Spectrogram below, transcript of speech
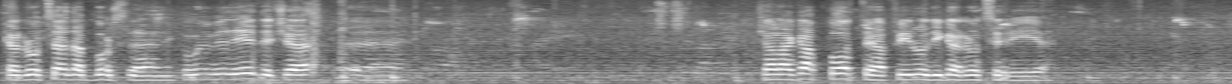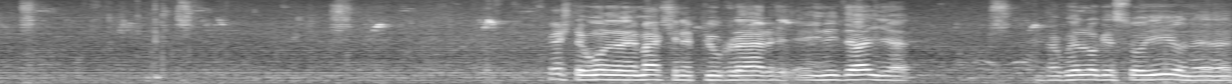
carrozzata Borsani. Come vedete c'ha, eh, la cappotta a filo di carrozzeria. Questa è una delle macchine più rare in Italia, da quello che so io, ne,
